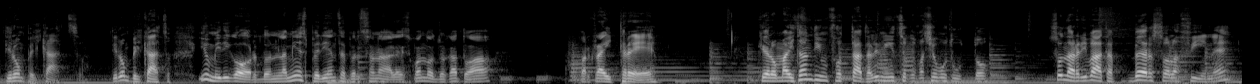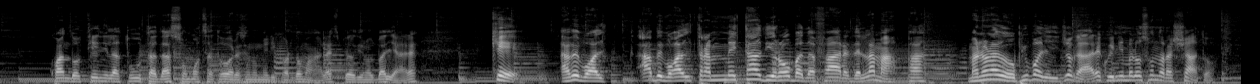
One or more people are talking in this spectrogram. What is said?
ti rompe il cazzo. Ti rompe il cazzo. Io mi ricordo nella mia esperienza personale, quando ho giocato a Far Cry 3, che ero mai tanto infottata all'inizio che facevo tutto. Sono arrivata verso la fine, quando ottieni la tuta da sommozzatore, se non mi ricordo male, spero di non sbagliare che avevo, al- avevo altra metà di roba da fare della mappa, ma non avevo più voglia di giocare, quindi me lo sono lasciato.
